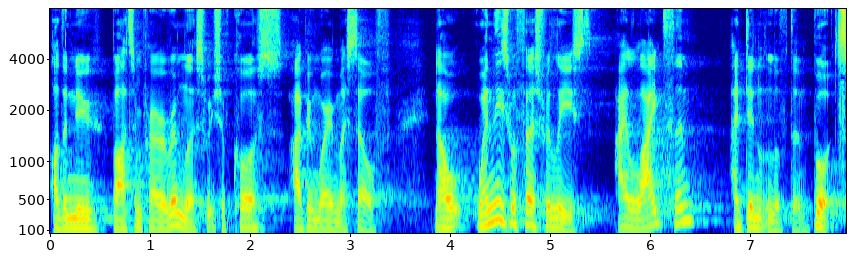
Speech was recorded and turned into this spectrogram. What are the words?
are the new Barton Perreira rimless, which of course I've been wearing myself. Now, when these were first released, I liked them, I didn't love them. But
